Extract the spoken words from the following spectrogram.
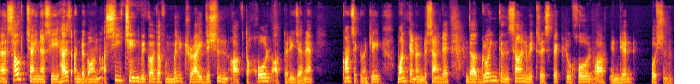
uh, South China Sea has undergone a sea change because of militarization of the whole of the region. Consequently, one can understand uh, the growing concern with respect to whole of Indian Ocean.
